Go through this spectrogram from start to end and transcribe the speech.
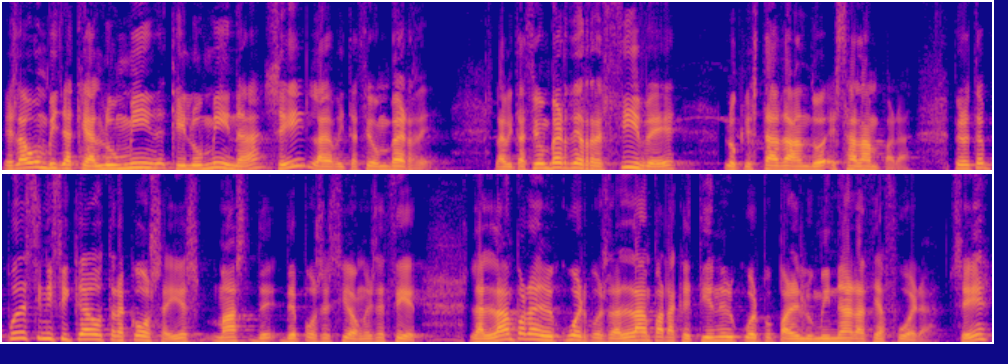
es la bombilla que, que ilumina ¿sí? la habitación verde. La habitación verde recibe lo que está dando esa lámpara. Pero puede significar otra cosa y es más de, posesión. Es decir, la lámpara del cuerpo es la lámpara que tiene el cuerpo para iluminar hacia afuera. ¿sí?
